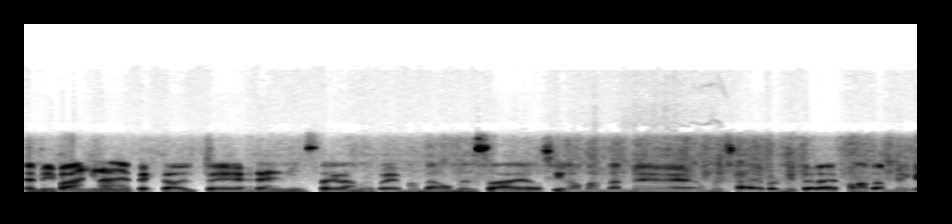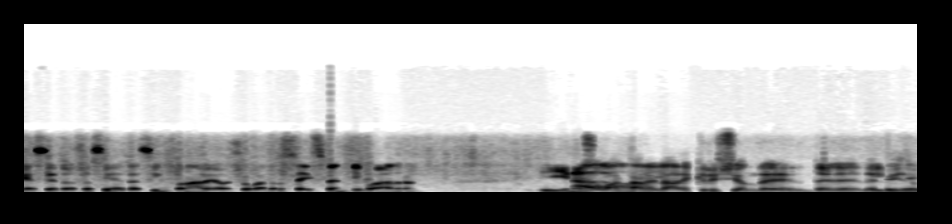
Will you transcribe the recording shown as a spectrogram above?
en mi página de Pescado del PR en Instagram me pueden mandar un mensaje o si no mandarme un mensaje por mi teléfono también que es 787-598-4624 y nada Eso va a estar en la descripción de, de- del video.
